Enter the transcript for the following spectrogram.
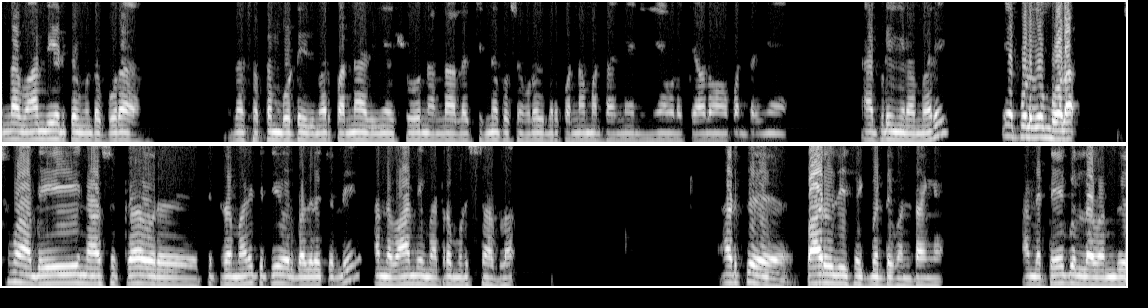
எல்லாம் வாந்தி எடுத்தவங்கள்ட்ட பூரா எல்லாம் சத்தம் போட்டு இது மாதிரி பண்ணாதீங்க. ஷோ நல்லா இல்லை. சின்ன பசங்க கூட இது மாதிரி பண்ண மாட்டாங்க. நீங்கள் ஏன் உனக்கு கேவலமாக பண்ணுறீங்க அப்படிங்கிற மாதிரி எப்பொழுதும் போல. சும்மா அப்படியே நாசுக்கா ஒரு திட்டுற மாதிரி திட்டி ஒரு பதிலை சொல்லி அந்த வாந்தி மாற்ற முடிச்சிட்டாப்ல அடுத்து பார்வதி செக்மெண்ட்டுக்கு வந்துட்டாங்க. அந்த டேபிள்ல வந்து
